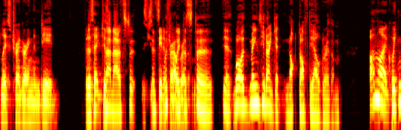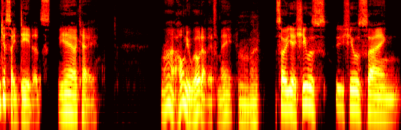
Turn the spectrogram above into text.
less triggering than dead. But is that just no, no, it's just, it's it's, just better for literally just to yeah. Well, it means you don't get knocked off the algorithm. I'm like, we can just say dead. It's yeah, okay, right. A whole new world out there for me. Oh, mate. So yeah, she was she was saying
